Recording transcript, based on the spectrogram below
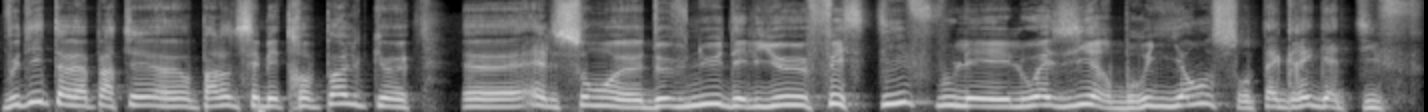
Vous dites, à partir, en parlant de ces métropoles, qu'elles sont devenues des lieux festifs où les loisirs bruyants sont agrégatifs.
